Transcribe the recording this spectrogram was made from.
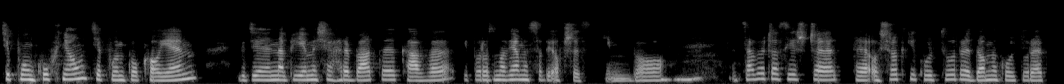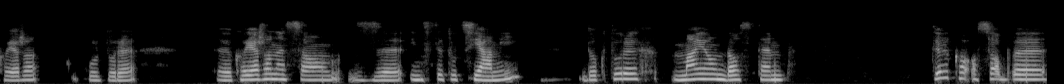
ciepłą kuchnią, ciepłym pokojem, gdzie napijemy się herbaty, kawę i porozmawiamy sobie o wszystkim, bo mhm. cały czas jeszcze te ośrodki kultury, domy kultury, kojarzą, kultury y, kojarzone są z instytucjami, do których mają dostęp tylko osoby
